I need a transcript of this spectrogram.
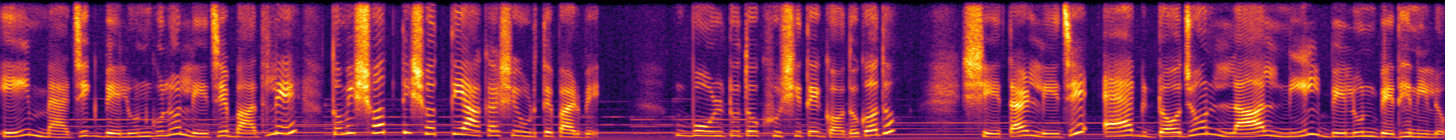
এই ম্যাজিক বেলুনগুলো লেজে বাঁধলে তুমি সত্যি সত্যি আকাশে উড়তে পারবে। বল্টু তো খুশিতে গদগদ, সে তার লেজে এক ডজন লাল নীল বেলুন বেঁধে নিল।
